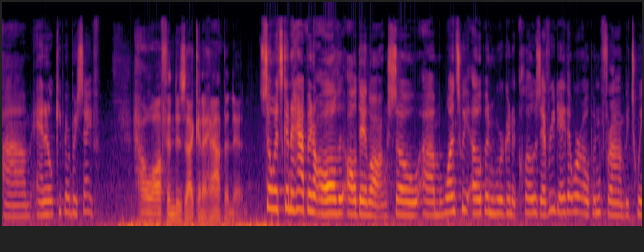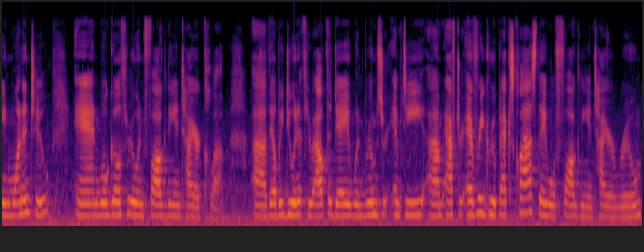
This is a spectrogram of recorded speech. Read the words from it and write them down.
um, and it'll keep everybody safe. How often is that going to happen then? So it's going to happen all all day long. So um, once we open, we're going to close every day that we're open from between one and two, and we'll go through and fog the entire club. Uh, they'll be doing it throughout the day when rooms are empty. Um, after every Group X class, they will fog the entire room,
